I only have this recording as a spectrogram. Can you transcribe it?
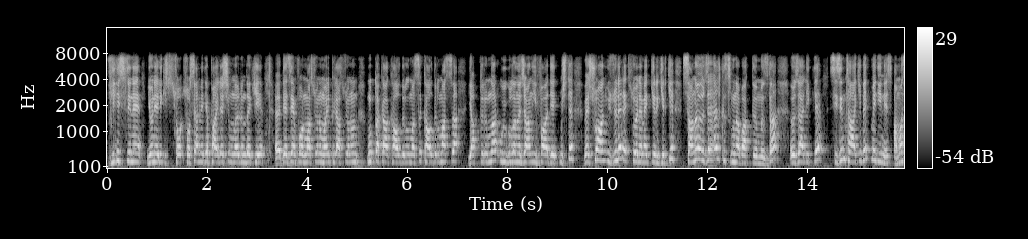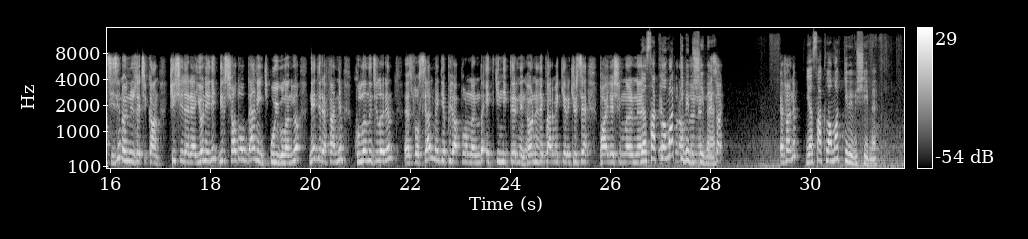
Filistin'e yönelik so- sosyal medya paylaşımlarındaki e, dezenformasyonun, manipülasyonun mutlaka kaldırılması, kaldırılmazsa yaptırımlar uygulanacağını ifade etmişti. Ve şu an üzülerek söylemek gerekir ki sana özel kısmına baktığımızda özellikle sizin takip etmediğiniz ama sizin önünüze çıkan kişilere yönelik bir shadow banning uygulanıyor. Nedir efendim? Kullanıcıların e, sosyal medya platformlarında etkinliklerinin örnek vermek gerekirse paylaşımlarını, Yasaklamak gibi bir şey mi? Efendim? Yasaklamak gibi bir şey mi?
